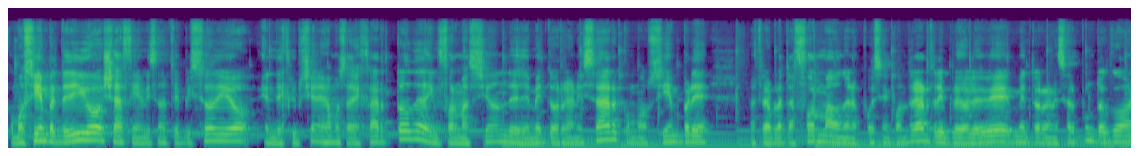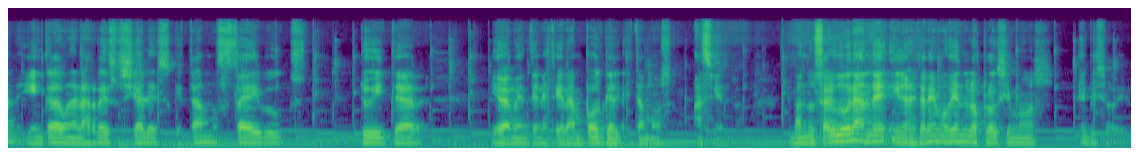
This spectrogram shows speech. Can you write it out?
Como siempre te digo, ya finalizando este episodio, en descripciones vamos a dejar toda la información desde Método Organizar, como siempre nuestra plataforma donde nos puedes encontrar, www.metodoorganizar.com y en cada una de las redes sociales que estamos, Facebook, Twitter y obviamente en este gran podcast que estamos haciendo. Les mando un saludo grande y nos estaremos viendo en los próximos episodios.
